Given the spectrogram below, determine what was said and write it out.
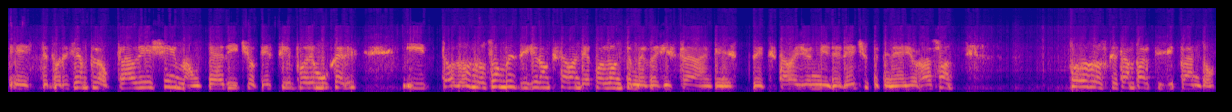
este, por ejemplo, Claudia Sheinbaum, que ha dicho que es tiempo de mujeres, y todos los hombres dijeron que estaban de acuerdo en que me registraran, que, este, que estaba yo en mi derecho, que tenía yo razón. Todos los que están participando.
